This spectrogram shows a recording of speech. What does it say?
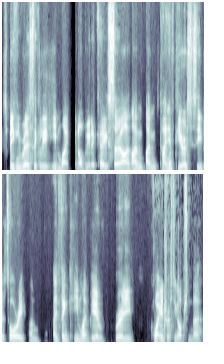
Speaking realistically, he might not be the case. So I'm I'm kind of curious to see Vettori, and I think he might be a really quite interesting option there.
